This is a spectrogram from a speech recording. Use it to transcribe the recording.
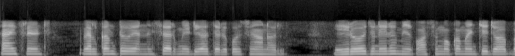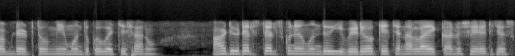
Hi friends welcome to N S R media Telugu channel. ఈరోజు నేను మీకోసం ఒక మంచి జాబ్ అప్డేట్తో మీ ముందుకు వచ్చేసాను. ఆ డీటెయిల్స్ తెలుసుకునే ముందు ఈ వీడియోకి చిన్న లైక్ అండ్ షేర్ చేసు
